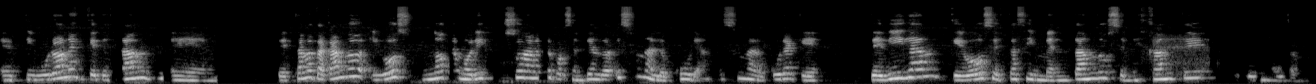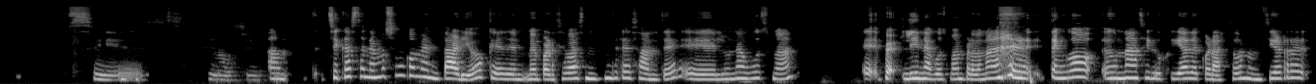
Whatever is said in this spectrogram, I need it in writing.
eh, tiburones que te están, eh, te están atacando y vos no te morís solamente por sentirlo. Es una locura, es una locura que te digan que vos estás inventando semejante Sí, chicas, tenemos un comentario que me pareció bastante interesante. Eh, Luna Guzmán, eh, Lina Guzmán, perdona, tengo una cirugía de corazón, un cierre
